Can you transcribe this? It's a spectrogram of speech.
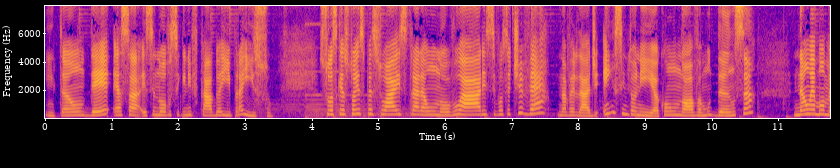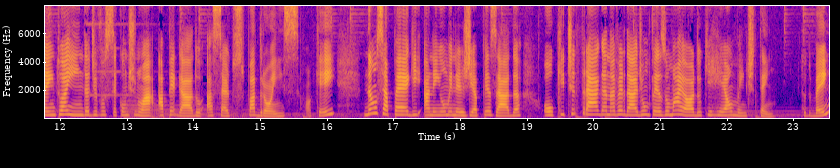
Então, dê essa, esse novo significado aí para isso. Suas questões pessoais trarão um novo ar e se você tiver, na verdade, em sintonia com nova mudança, não é momento ainda de você continuar apegado a certos padrões, ok? Não se apegue a nenhuma energia pesada ou que te traga, na verdade, um peso maior do que realmente tem. Tudo bem?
